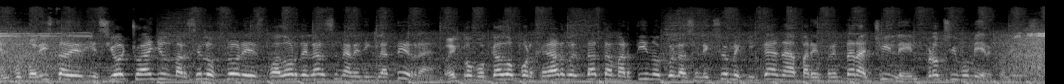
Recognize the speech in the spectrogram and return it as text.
El futbolista de 18 años Marcelo Flores, jugador del Arsenal en Inglaterra, fue convocado por Gerardo El Tata Martino con la selección mexicana para enfrentar a Chile el próximo miércoles.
